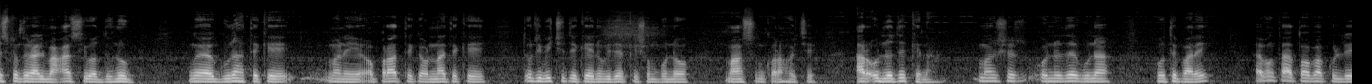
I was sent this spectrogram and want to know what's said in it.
ইসমতুল আলমা আসি ও দুনুব গুনাহ থেকে মানে অপরাধ থেকে, অন্যায় থেকে, ত্রুটি বিচ্ছু থেকে নবীদেরকে সম্পূর্ণ মাসুম করা হয়েছে। আর অন্যদেরকে না, মানুষের, অন্যদের গুণা হতে পারে এবং তা তবা করলে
